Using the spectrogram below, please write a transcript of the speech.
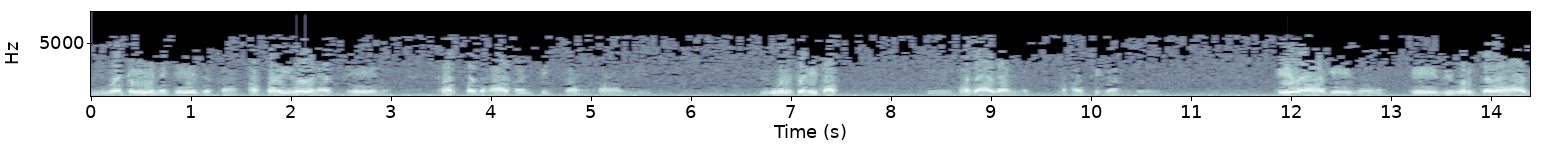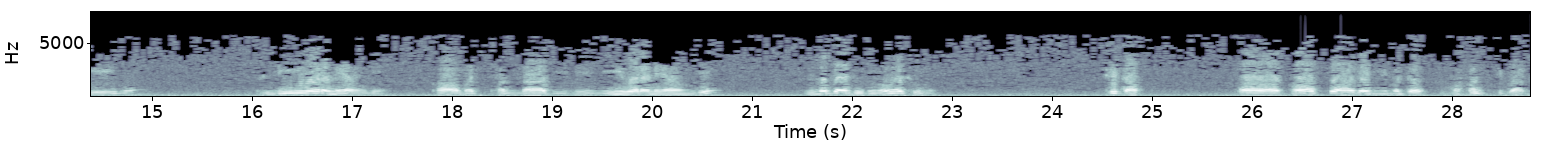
නිවටේන චේතස අපරියෝනද්දේන සත්පදාසං චිත්තං කාර්යය විවෘත හිතක් හදාගන්න මහත්සි ගන්න ඒ වාගේම ඒ විවෘත වාගේම නීවරණයන්ගේ කාම ඡන්දාදී මේ නීවරණයන්ගේ නොබැඳුණු නොවැසුණු හිතක් පවත්වා ගැනීමට මහන්සි ගන්න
